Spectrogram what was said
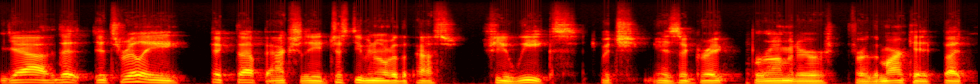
Yeah, it's really picked up actually just even over the past few weeks, which is a great barometer for the market. But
